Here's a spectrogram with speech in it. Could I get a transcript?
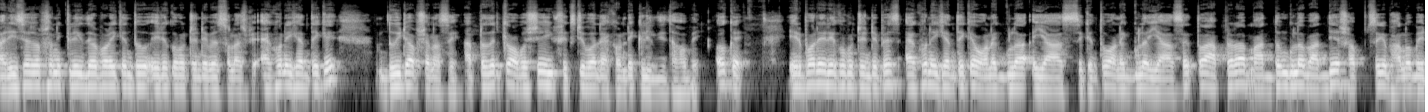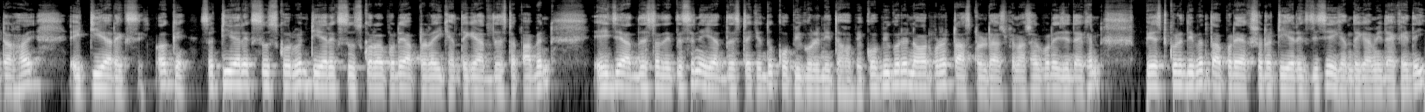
আর রিসার্চ অপশানে ক্লিক দেওয়ার পরে কিন্তু এরকম একটা ইন্টারফেস চলে আসবে। এখন এখান থেকে দুইটা অপশান আছে। আপনাদেরকে অবশ্যই এই ফিক্সড অ্যাকাউন্টে ক্লিক দিতে হবে। ওকে এরপরে এরকম একটা ইন্টারফেস এখন এখান থেকে অনেকগুলো ইয়া আসছে কিন্তু অনেকগুলো ইয়া আছে। তো আপনারা মাধ্যমগুলো বাদ দিয়ে সবথেকে ভালো বেটার হয় এই টিআরএক্সে ওকে সো টিআরএক্স চুজ করবেন। টিআরএক্স চুজ করার পরে আপনারা এখান থেকে অ্যাড্রেসটা পাবেন। এই যে অ্যাড্রেসটা দেখতেছেন, এই অ্যাড্রেসটা কিন্তু কপি করে নিতে হবে। কপি করে নেওয়ার পরে ট্রাস্টলটা আসবেন আসার পরে এই যে দেখেন পেস্ট করে দিবেন, তারপরে একশোটা টিআরএক্স দিছি, এখান থেকে আমি দেখাই দিই।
